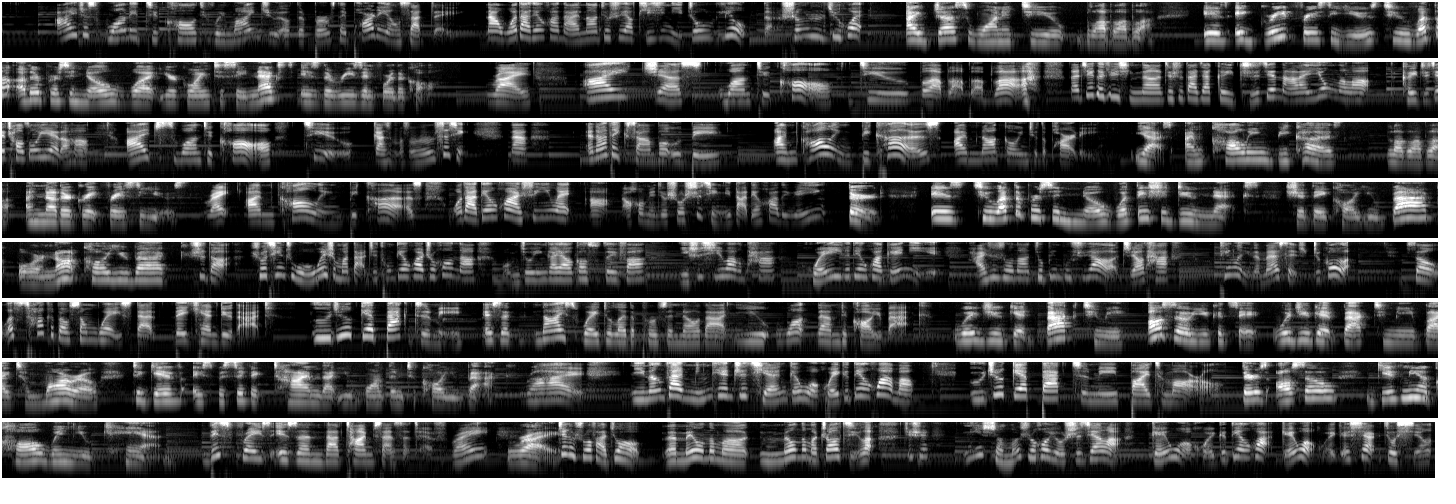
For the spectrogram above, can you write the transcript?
"I just wanted to call to remind you of the birthday party on Saturday." 那我打电话来呢，就是要提醒你周六的生日聚会。 I just wanted to blah blah blah is a great phrase to use to let the other person know what you're going to say next is the reason for the call. Right. I just want to call to blah blah blah blah。那这个句型呢，就是大家可以直接拿来用的了，可以直接抄作业的哈。I just want to call to 干什么什么什么事情。那 another example would be I'm calling because I'm not going to the party. Yes, I'm calling because blah blah blah. Another great phrase to use. Right, I'm calling because 我打电话是因为啊，然后后面就说事情，你打电话的原因。 Third is to let the person know what they should do next. Should they call you back or not call you back? 是的，说清楚我为什么打这通电话之后呢，我们就应该要告诉对方，你是希望他回一个电话给你，还是说呢就并不需要了，只要他听了你的 message 就够了。So let's talk about some ways that they can do that. Would you get back to me? Is a nice way to let the person know that you want them to call you back. Would you get back to me? Also, you could say, Would you get back to me by tomorrow to give a specific time that you want them to call you back? Right. 你能在明天之前给我回个电话吗？Would you get back to me by tomorrow? There's also, Give me a call when you can. This phrase isn't that time sensitive, right? Right. 这个说法就呃没有那么嗯没有那么着急了，就是你什么时候有时间了，给我回个电话，给我回个信儿就行。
